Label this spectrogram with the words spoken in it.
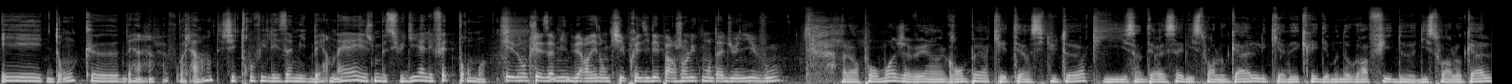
Et donc, euh, ben voilà, j'ai trouvé les Amis de Bernay et je me suis dit, elle est faite pour moi. Et donc, les Amis de Bernay, donc, qui est présidé par Jean-Luc Montagioni, et vous? Alors, pour moi, j'avais un grand-père qui était instituteur, qui s'intéressait à l'histoire locale, qui avait écrit des monographies d'histoire locale.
